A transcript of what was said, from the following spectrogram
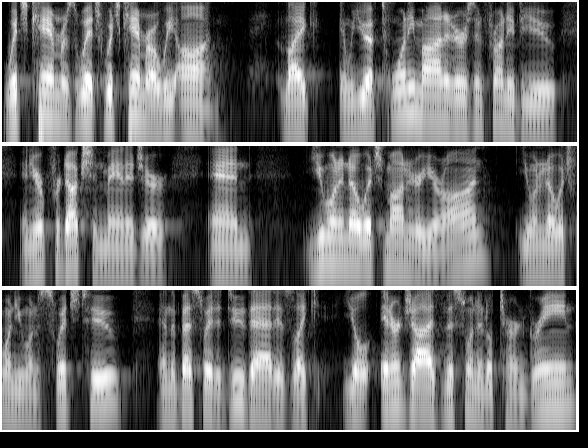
which camera's which? Which camera are we on? Right. Like, and when you have 20 monitors in front of you and you're a production manager and you want to know which monitor you're on, you want to know which one you want to switch to, and the best way to do that is like you'll energize this one, it'll turn green.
